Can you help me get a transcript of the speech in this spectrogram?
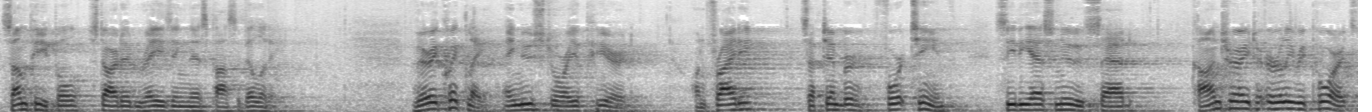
Some people started raising this possibility. Very quickly, a news story appeared. On Friday, September 14th, CBS News said, contrary to early reports,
